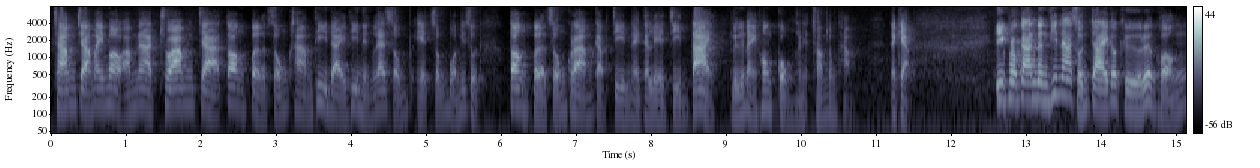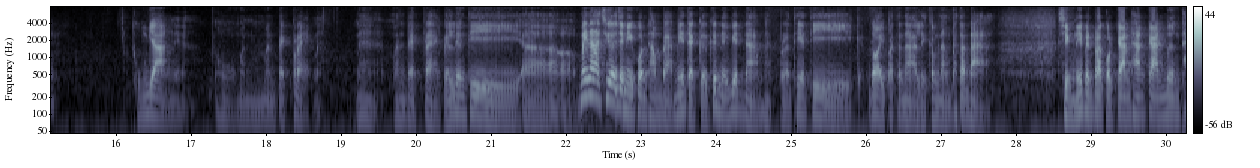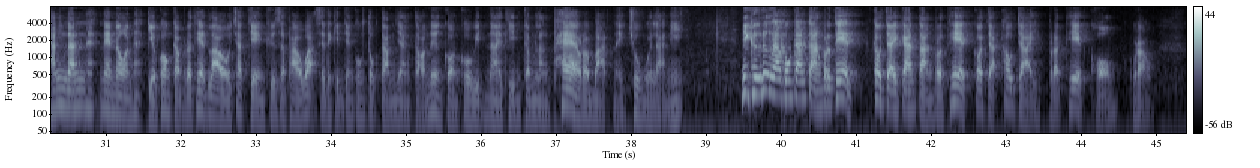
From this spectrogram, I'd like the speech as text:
ทรัมป์จะไม่มอบอำนาจทรัมป์จะต้องเปิดสงครามที่ใดที่หนึ่งและสมเหตุสมผลที่สุด ต้องเปิดสงครามกับจีนในทะเลจีนใต้ หรือในฮ่องกงอันนี้ทรัมป์ต้องทำนะครับอีกประการหนึ่งที่น่าสนใจก็คือเรื่องของถุงยางเนี่ยนะ โอ้โหมันมันแปลกๆนะนะมันแปลกๆ เป็นเรื่องที่ไม่น่าเชื่อจะมีคนทำแบบนี้แต่เกิดขึ้นในเวียดนามนะประเทศที่ด้อยพัฒนาหรือกำลังพัฒนา สิ่งนี้เป็นปรากฏการณ์ทางการเมืองทั้งนั้นฮะแน่นอนฮะเกี่ยวข้องกับประเทศเราชัดเจน คือสภาวะเศรษฐกิจยังคงตกต่ำอย่างต่อเนื่องก่อนโควิด -19 กำลังแพร่ระบาดในช่วงเวลานี้ นี่คือเรื่องราวของการต่างประเทศเข้าใจการต่างประเทศก็จะเข้าใจประเทศของเรา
